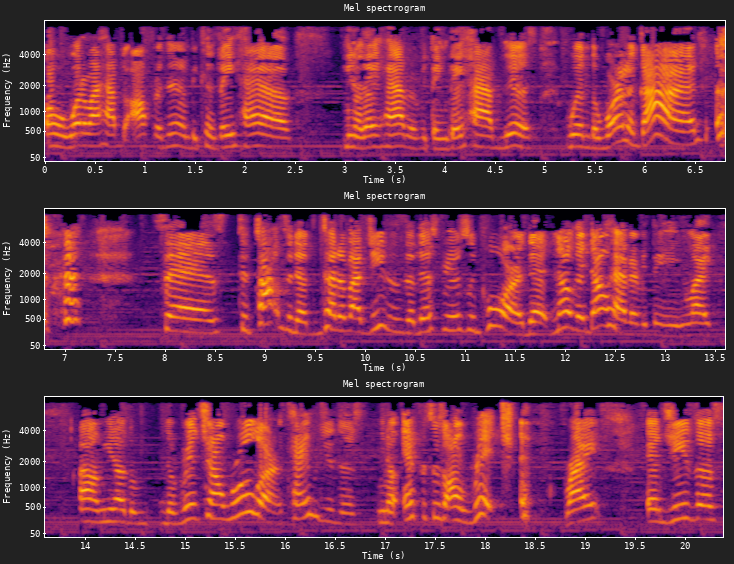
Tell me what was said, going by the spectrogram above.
oh, what do I have to offer them because they have, you know, they have everything, they have this. When the Word of God says to talk to them, to tell them about Jesus, that they're spiritually poor, that no, they don't have everything. Like, um, you know, the the rich young ruler came to Jesus, you know, emphasis on rich, right? And Jesus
